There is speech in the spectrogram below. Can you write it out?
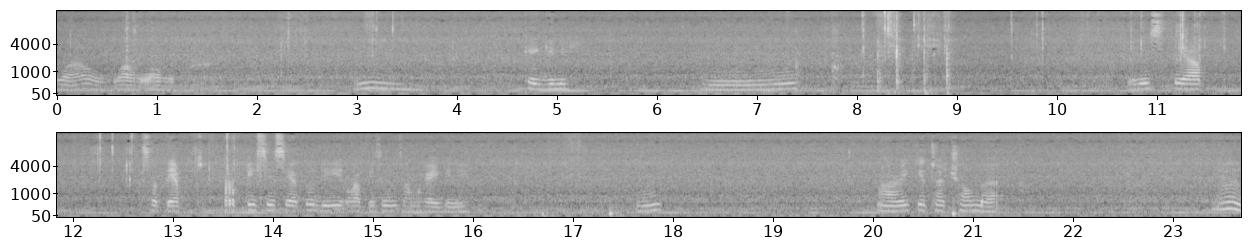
Wow wow wow. Hmm kayak gini. Hmm. jadi setiap setiap per piecesnya tuh dilapisin sama kayak gini hmm. mari kita coba hmm.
